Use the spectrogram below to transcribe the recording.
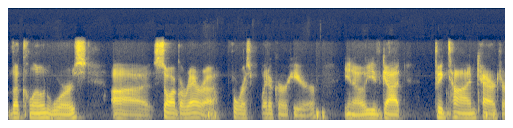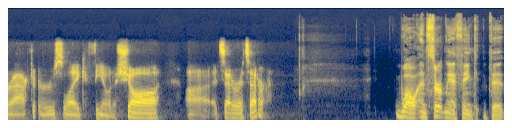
the Clone Wars uh, Saw Gerrera, Forest Whitaker here. You know, you've got big time character actors like Fiona Shaw, uh, et cetera, et cetera. Well, and certainly I think that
